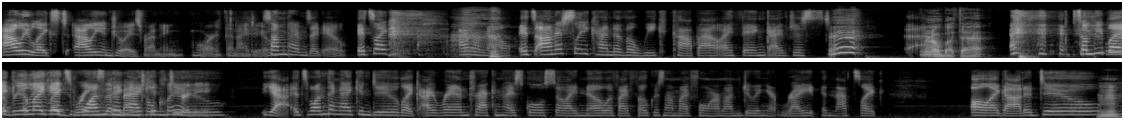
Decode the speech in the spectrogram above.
Allie likes to, Allie enjoys running more than I do. Sometimes I do. It's like I don't know. It's honestly kind of a weak cop out, I think. I've just Eh, I don't know about that. Some people it really, like, it's brings one thing I can clarity. do. Yeah, it's one thing I can do. Like I ran track in high school, so I know if I focus on my form, I'm doing it right, and that's like all I gotta do. Mhm.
